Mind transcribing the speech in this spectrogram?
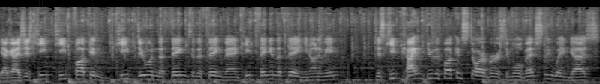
Yeah, guys, just keep keep fucking keep doing the thing to the thing, man. Keep thinking the thing, you know what I mean? Just keep kiting through the fucking starburst and we'll eventually win, guys.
